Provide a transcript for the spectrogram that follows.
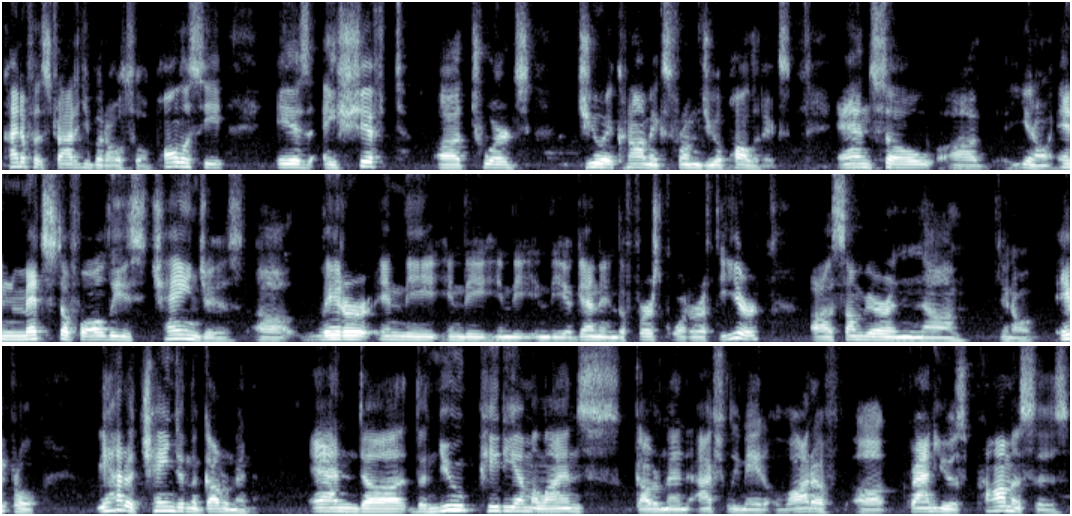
kind of a strategy, but also a policy, is a shift uh, towards geoeconomics from geopolitics. And so, uh, you know, in midst of all these changes, uh, later in the in the in the in the again in the first quarter of the year, uh, somewhere in um you know April, we had a change in the government, and uh, the new PDM alliance government actually made a lot of uh, grandiose promises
